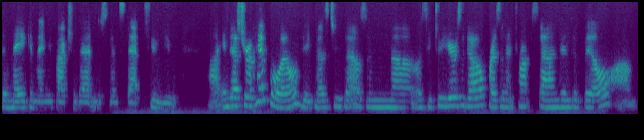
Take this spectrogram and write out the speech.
to make and manufacture that and dispense that to you. Uh, industrial hemp oil, because 2000, uh, let's see, two years ago, President Trump signed into bill um,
